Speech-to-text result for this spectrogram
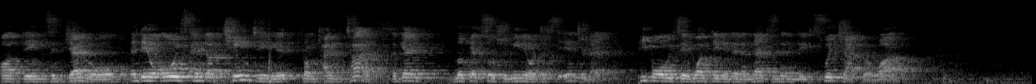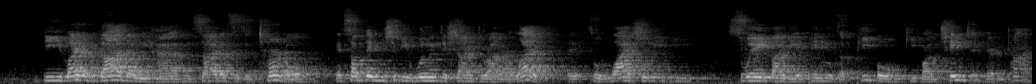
on things in general, and they'll always end up changing it from time to time. Again, look at social media or just the internet. People always say one thing and then the next, and then they switch after a while. The light of God that we have inside us is eternal and something we should be willing to shine throughout our life. So why should we be swayed by the opinions of people who keep on changing every time?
